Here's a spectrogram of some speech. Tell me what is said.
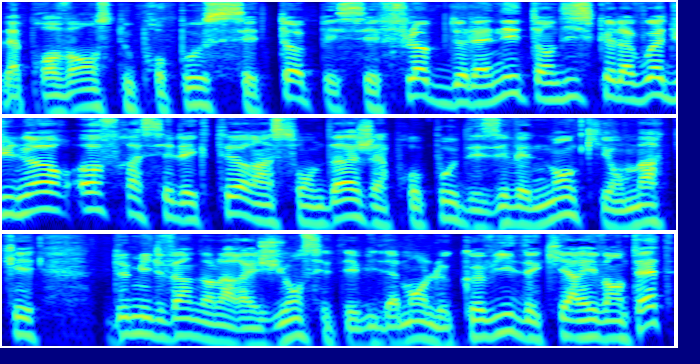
La Provence nous propose ses tops et ses flops de l'année, tandis que la Voix du Nord offre à ses lecteurs un sondage à propos des événements qui ont marqué 2020 dans la région. C'est évidemment le Covid qui arrive en tête,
